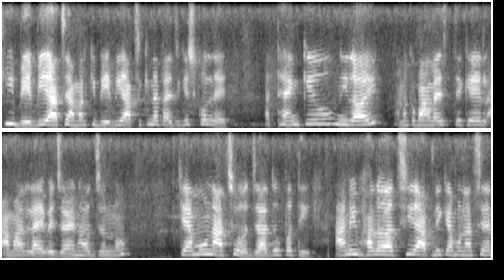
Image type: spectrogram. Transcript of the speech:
কি বেবি আছে? আমার কি বেবি আছে কি না তাই জিজ্ঞেস করলে? আর থ্যাংক ইউ নিলয়, আমাকে বাংলাদেশ থেকে আমার লাইভে জয়েন হওয়ার জন্য। কেমন আছো, জাদুপতি? আমি ভালো আছি, আপনি কেমন আছেন?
